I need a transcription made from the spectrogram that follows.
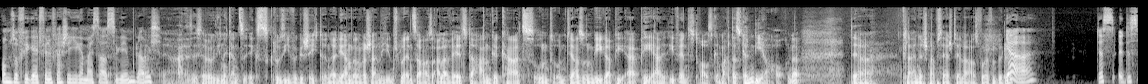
um so viel Geld für eine Flasche Jägermeister auszugeben, glaube ich. Ja, das ist ja wirklich eine ganz exklusive Geschichte. Ne? Die haben dann wahrscheinlich Influencer aus aller Welt da angekarrt und, und ja so ein mega PR PR-Event draus gemacht. Das können die ja auch, ne? Der kleine Schnapshersteller aus Wolfenbüttel. Ja. Das, das,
